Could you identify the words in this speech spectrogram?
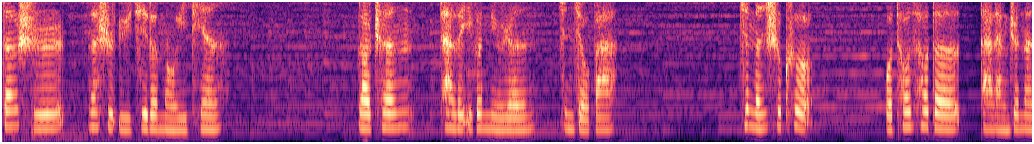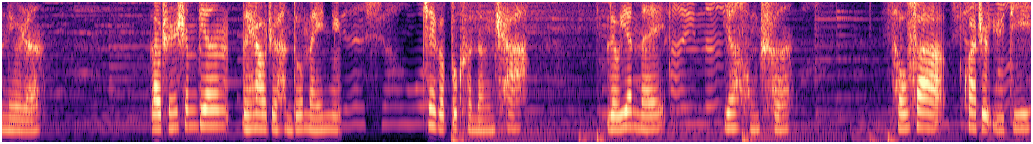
当时那是雨季的某一天，老陈带了一个女人进酒吧。进门是客，我偷偷的打量着那女人。老陈身边围绕着很多美女，这个不可能差。柳叶眉，嫣红唇，头发挂着雨滴，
